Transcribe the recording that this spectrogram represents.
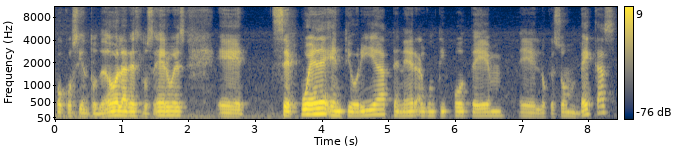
pocos cientos de dólares los héroes. Eh, se puede, en teoría, tener algún tipo de lo que son becas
